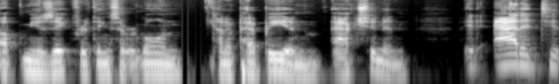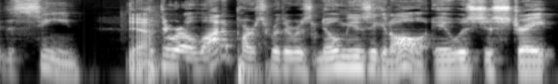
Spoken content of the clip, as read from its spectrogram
up music for things that were going kind of peppy and action, and it added to the scene. Yeah. But there were a lot of parts where there was no music at all. It was just straight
